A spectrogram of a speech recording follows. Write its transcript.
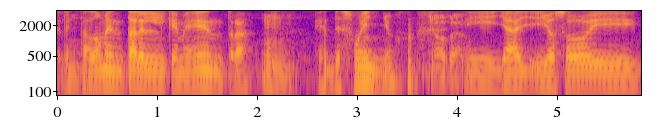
el estado mental en el que me entra. Es de sueño. y ya yo soy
